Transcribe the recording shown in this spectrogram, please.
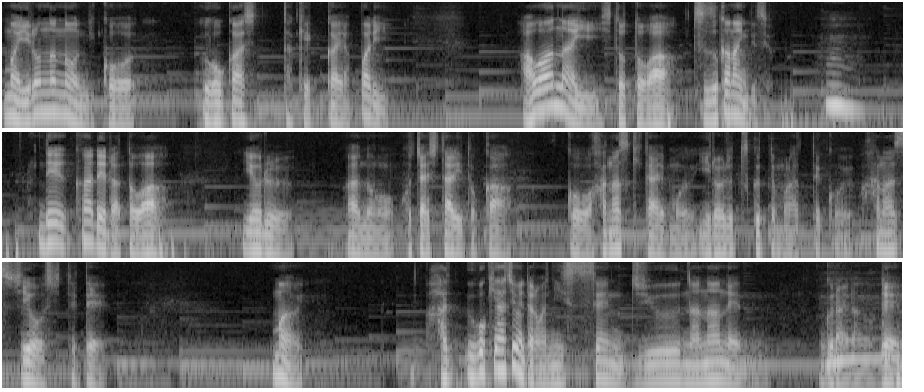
まあ、いろんなのにこう動かした結果やっぱり会わない人とは続かないんですよ。うん。で彼らとは夜あのお茶したりとかこう話す機会もいろいろ作ってもらってこう話をしててまあは動き始めたのが2017年ぐらいなので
